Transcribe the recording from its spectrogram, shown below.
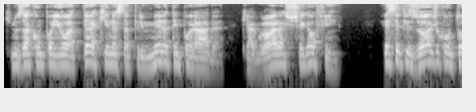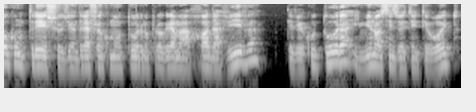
que nos acompanhou até aqui nesta primeira temporada, que agora chega ao fim. Esse episódio contou com um trecho de André Franco Montoro no programa Roda Viva, TV Cultura, em 1988,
